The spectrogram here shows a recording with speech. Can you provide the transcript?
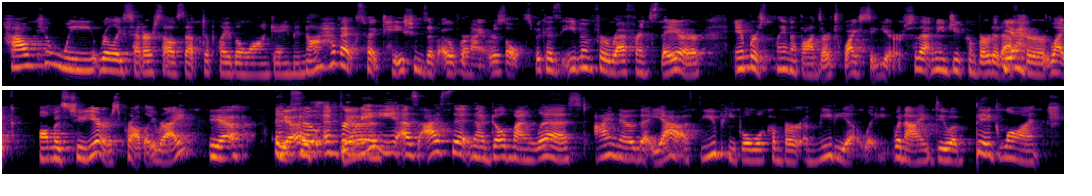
how can we really set ourselves up to play the long game and not have expectations of overnight results? Because even for reference there, Amber's planathons are twice a year. So that means you converted yeah. after like almost two years, probably, right? Yeah. And yes, so, and for yes. me, as I sit and I build my list, I know that, yeah, a few people will convert immediately when I do a big launch,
